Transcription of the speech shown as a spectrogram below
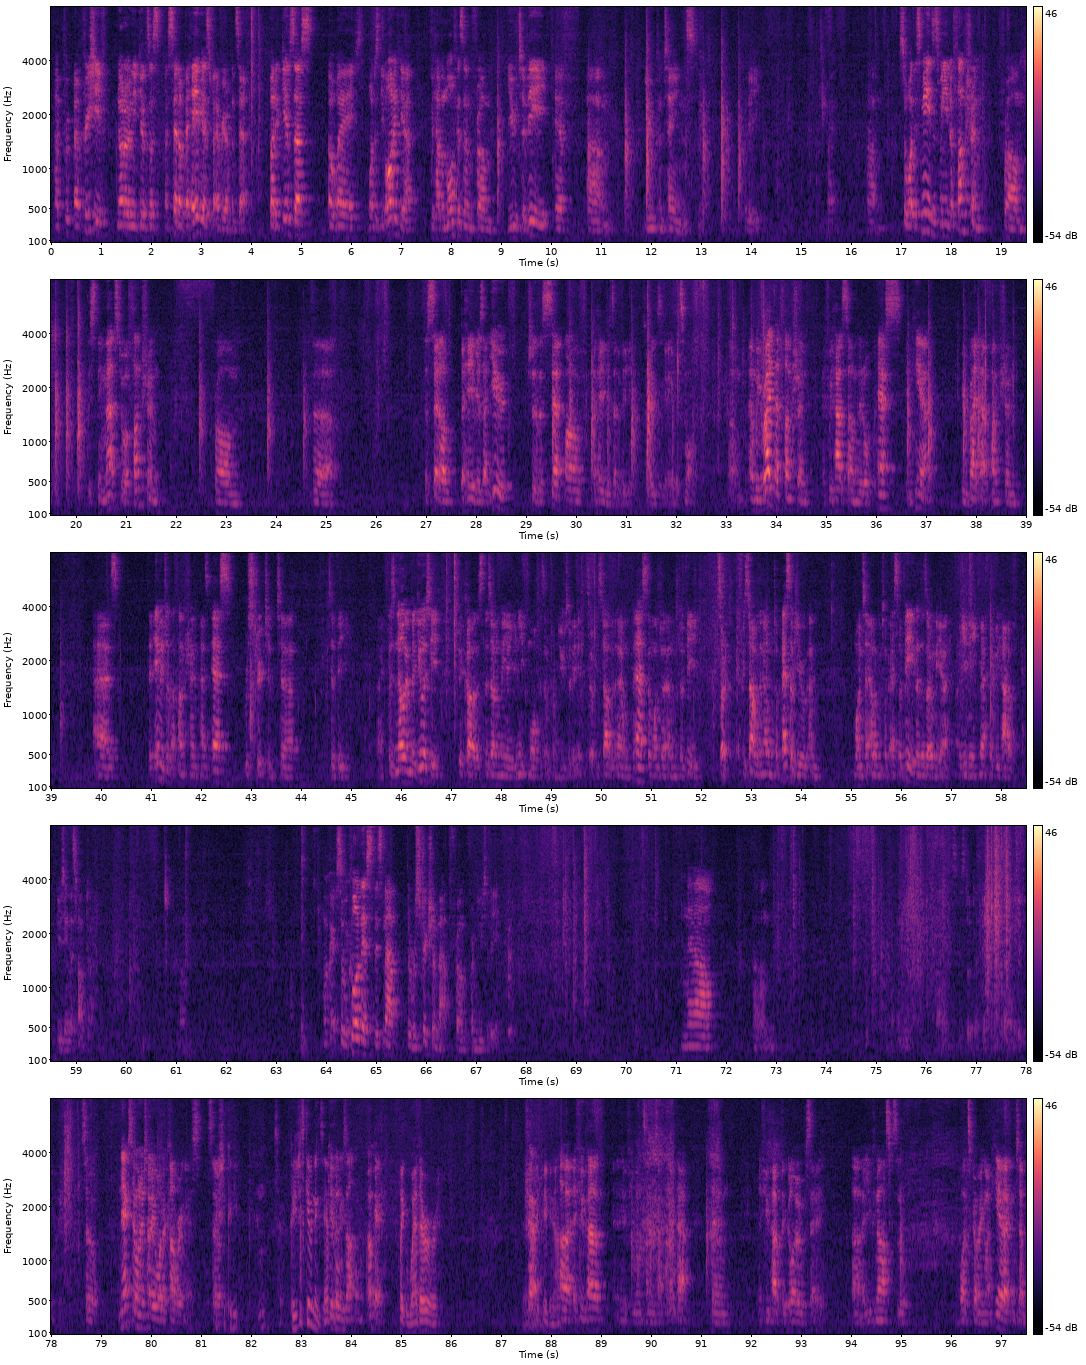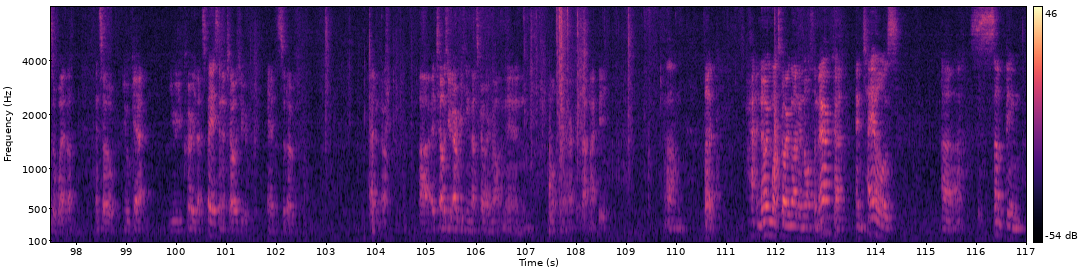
a, pre a pre-sheaf not only gives us a set of behaviors for every open set, but it gives us a way, what is the order here? We have a morphism from u to v if um, u contains v. Right. Um, so what this means is we need a function from, this thing maps to a function from the, the set of behaviors at u to the set of behaviors at v. Sorry, this is getting a bit small. Um, and we write that function, if we have some little s in here, we write that function as the image of that function as s restricted to, to v. Right? There's no ambiguity because there's only a unique morphism from u to v. So if we start with an element of s and one to an element of v, sorry, if we start with an element of s of u and one to element of s of v, then there's only a, a unique method we have using this functor. Um, okay, so we call this this map the restriction map from, from u to v. Now, um, let me find some still definitions that I want to give you. So next I want to tell you what a covering is. So Actually, could you, Hmm? sorry, could you just give an example? give an example. Okay. Like weather or? Sure. Maybe not. Uh, if you have, if you want some example like that, then if you have the globe, say, uh, you can ask sort of what's going on here in terms of weather. And so you'll get, you, you query that space and it tells you, it's sort of, I don't know, uh, it tells you everything that's going on in North America, that might be. Um, but knowing what's going on in North America entails uh, something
